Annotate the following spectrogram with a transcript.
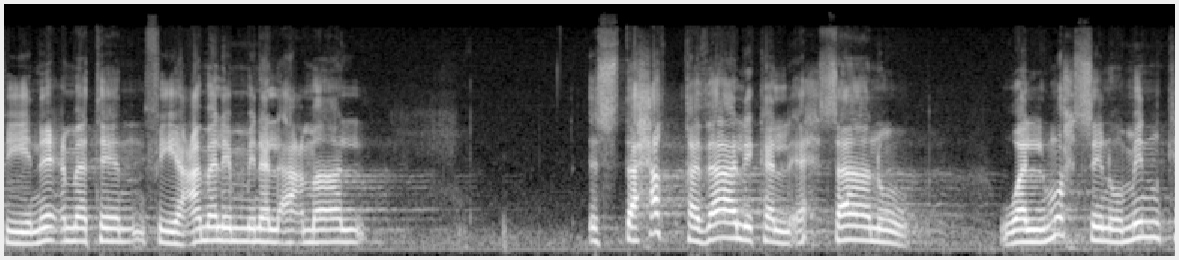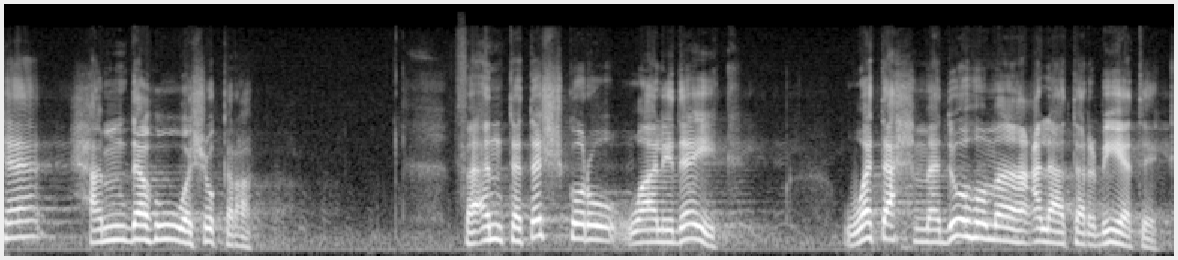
في نعمة في عمل من الأعمال استحق ذلك الإحسان والمحسن منك حمده وشكره. فأنت تشكر والديك وتحمدهما على تربيتك.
